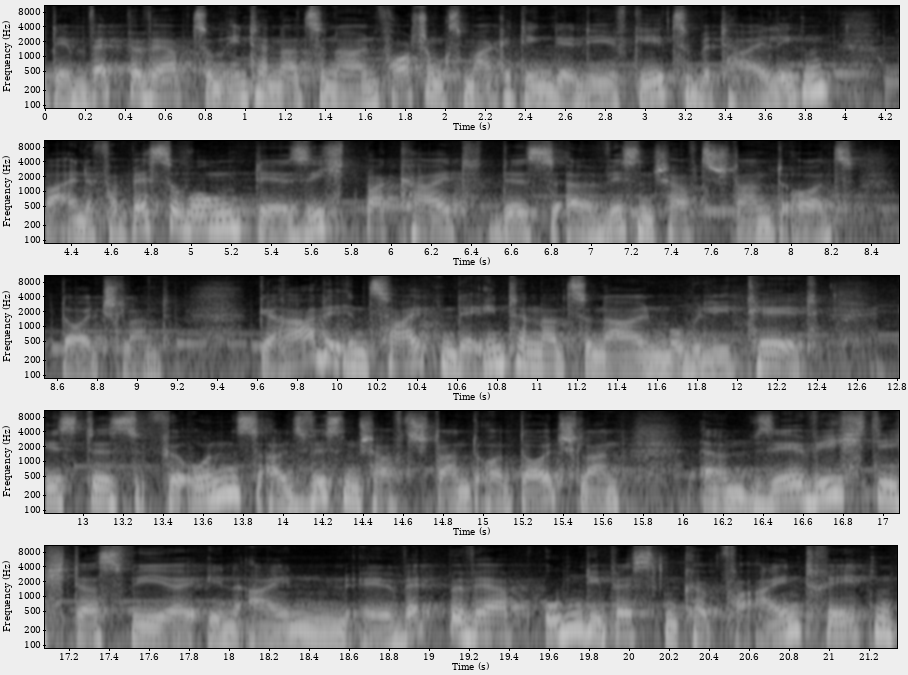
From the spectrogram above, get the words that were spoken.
dem Wettbewerb zum internationalen Forschungsmarketing der DFG zu beteiligen, war eine Verbesserung der Sichtbarkeit des äh, Wissenschaftsstandorts Deutschland. Gerade in Zeiten der internationalen Mobilität ist es für uns als Wissenschaftsstandort Deutschland äh, sehr wichtig, dass wir in einen äh, Wettbewerb um die besten Köpfe eintreten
